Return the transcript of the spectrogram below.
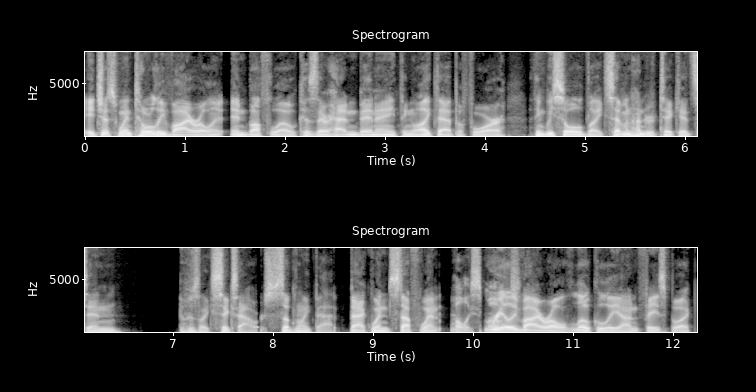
it just went totally viral in, in Buffalo because there hadn't been anything like that before. I think we sold like 700 tickets in it was like six hours, something like that. Back when stuff went really viral locally on Facebook.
